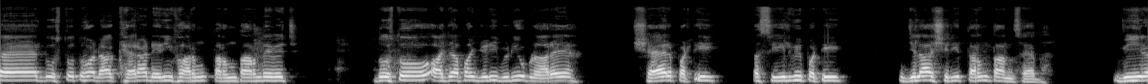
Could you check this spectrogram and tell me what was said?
ਹੈ ਦੋਸਤੋ ਤੁਹਾਡਾ ਖੈਰਾ ਡੇਰੀ ਫਾਰਮ ਤਰਨਤਾਰਨ ਦੇ ਵਿੱਚ। ਦੋਸਤੋ, ਅੱਜ ਆਪਾਂ ਜਿਹੜੀ ਵੀਡੀਓ ਬਣਾ ਰਹੇ ਹਾਂ, ਸ਼ਹਿਰ ਪੱਟੀ, ਤਹਿਸੀਲ ਵੀ ਪੱਟੀ, ਜ਼ਿਲ੍ਹਾ ਸ਼੍ਰੀ ਤਰਨਤਾਰਨ ਸਾਹਿਬ। ਵੀਰ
